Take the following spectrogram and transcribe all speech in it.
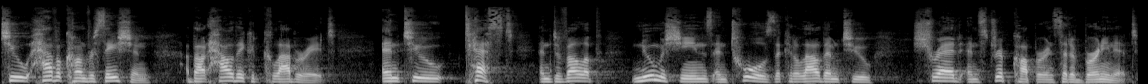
to have a conversation about how they could collaborate and to test and develop new machines and tools that could allow them to shred and strip copper instead of burning it,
